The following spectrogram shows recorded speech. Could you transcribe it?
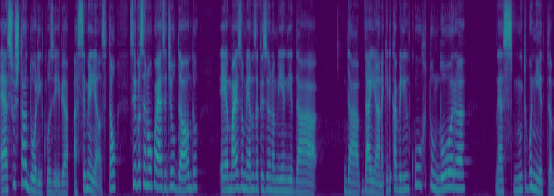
é assustador, inclusive, a, a semelhança. Então, se você não conhece Jill Dando, é mais ou menos a fisionomia ali da, da Diana. Aquele cabelinho curto, loura, né, muito bonita.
